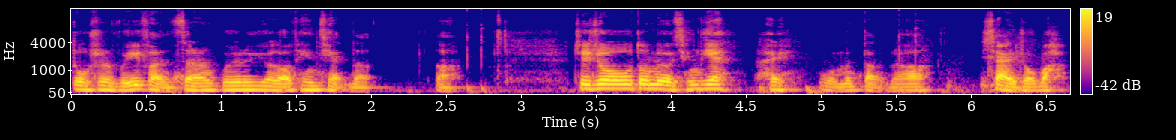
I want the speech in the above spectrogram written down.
都是违反自然规律、要遭天谴的啊！这周都没有晴天，嘿，我们等着下一周吧。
